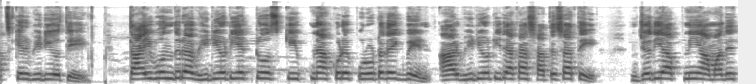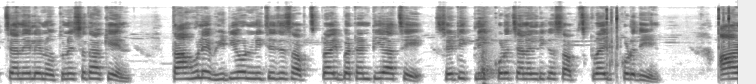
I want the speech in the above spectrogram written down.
আজকের ভিডিওতে। তাই বন্ধুরা, ভিডিওটি একটু স্কিপ না করে পুরোটা দেখবেন আর ভিডিওটি দেখার সাথে সাথে যদি আপনি আমাদের চ্যানেলে নতুন এসে থাকেন তাহলে ভিডিওর নিচে যে সাবস্ক্রাইব বাটনটি আছে, সেটি ক্লিক করে চ্যানেলটিকে সাবস্ক্রাইব করে দিন। আর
